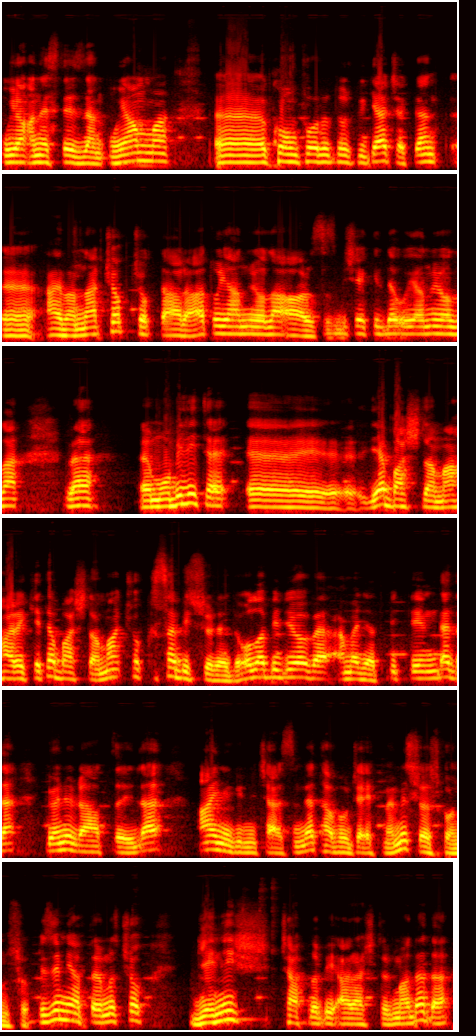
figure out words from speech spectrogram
uya, anesteziden uyanma e, konforudur gerçekten e, hayvanlar çok çok daha rahat uyanıyorlar, ağrısız bir şekilde uyanıyorlar ve e, mobiliteye başlama, harekete başlama çok kısa bir sürede olabiliyor ve ameliyat bittiğinde de gönül rahatlığıyla aynı gün içerisinde taburcu etmemiz söz konusu. Bizim yaptığımız çok geniş çaplı bir araştırmada da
